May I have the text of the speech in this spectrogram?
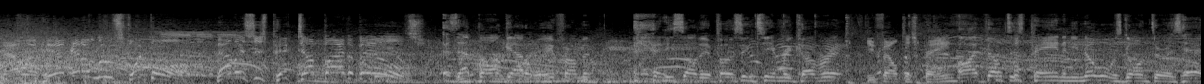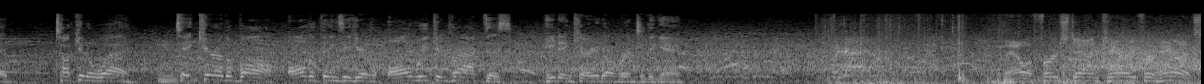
Now a hit and a loose football. Now this is picked up by the Bills. As that ball got away from him and he saw the opposing team recover it. You felt his pain? Oh, I felt his pain, and you know what was going through his head tuck it away, mm. take care of the ball. All the things he hears all week in practice, he didn't carry it over into the game. Now a first down carry for Harris.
